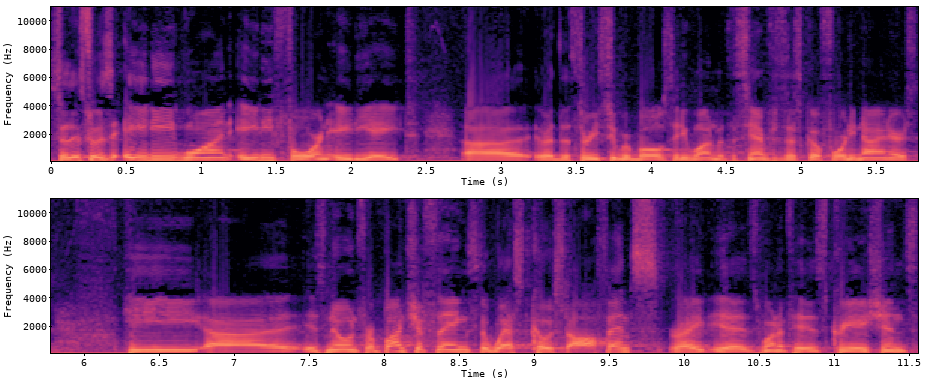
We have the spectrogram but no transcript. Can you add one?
So, this was 81, 84, and 88 uh, or the three Super Bowls that he won with the San Francisco 49ers. He uh, is known for a bunch of things. The West Coast offense, right, is one of his creations.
